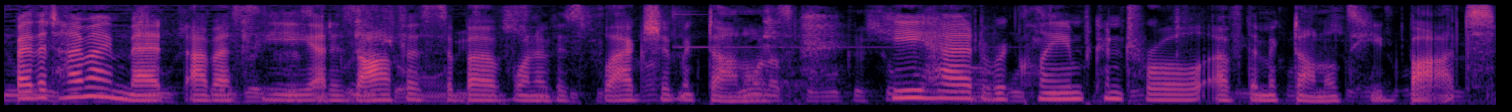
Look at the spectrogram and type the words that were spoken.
By the time I met Abbasi at his office above one of his flagship McDonald's, he had reclaimed control of the McDonald's he'd bought.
